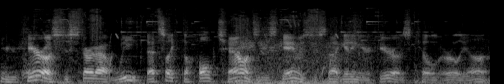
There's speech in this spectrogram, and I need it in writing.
Your heroes just start out weak. That's like the whole challenge of this game is just not getting your heroes killed early on.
